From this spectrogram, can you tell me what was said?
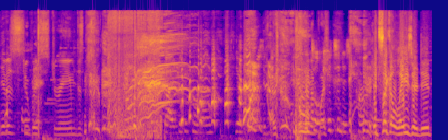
You have a super stream. Just Guys, guys, look at Kona. Your Kona's he's gonna mental push. kitchen is perfect. It's like a laser, dude.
